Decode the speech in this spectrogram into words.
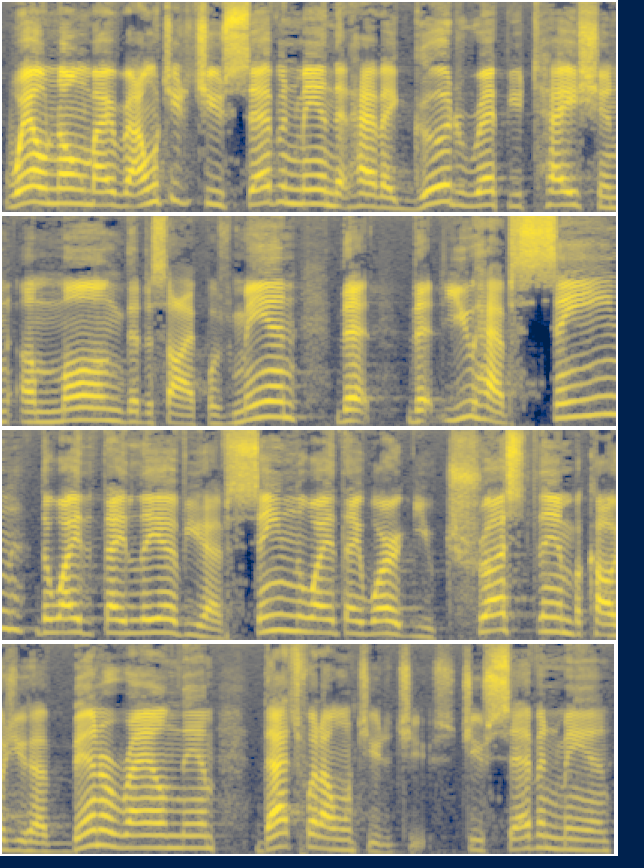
well known by everybody. I want you to choose seven men that have a good reputation among the disciples. Men that, that you have seen the way that they live, you have seen the way that they work, you trust them because you have been around them. That's what I want you to choose. Choose seven men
